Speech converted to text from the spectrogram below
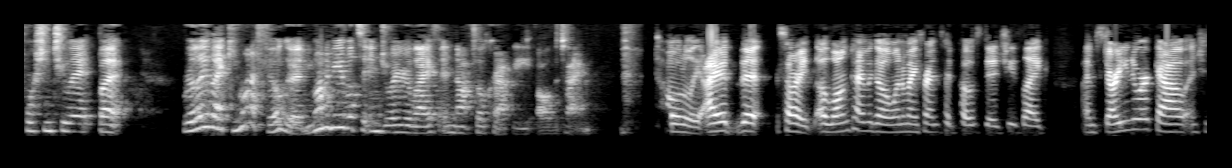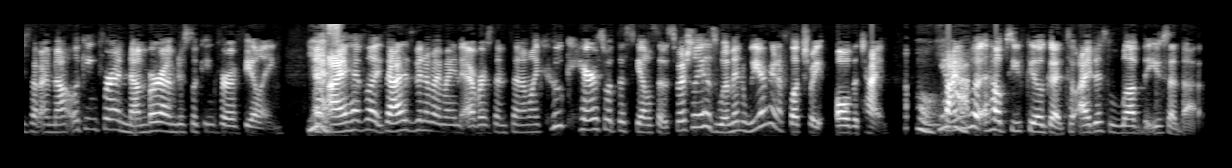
portion to it, but really, like, you want to feel good. You want to be able to enjoy your life and not feel crappy all the time. Totally. I the sorry, a long time ago one of my friends had posted, she's like, I'm starting to work out and she said, I'm not looking for a number, I'm just looking for a feeling. Yes. And I have like that has been in my mind ever since then. I'm like, who cares what the scale says? Especially as women, we are gonna fluctuate all the time. oh, yeah. Find what helps you feel good. So I just love that you said that.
